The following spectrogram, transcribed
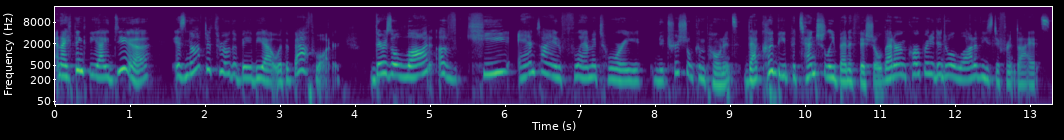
And I think the idea is not to throw the baby out with the bathwater. There's a lot of key anti inflammatory nutritional components that could be potentially beneficial that are incorporated into a lot of these different diets.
